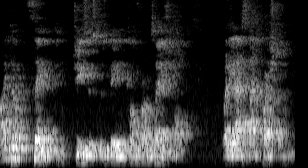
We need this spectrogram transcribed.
I don't think Jesus was being confrontational when he asked that question.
